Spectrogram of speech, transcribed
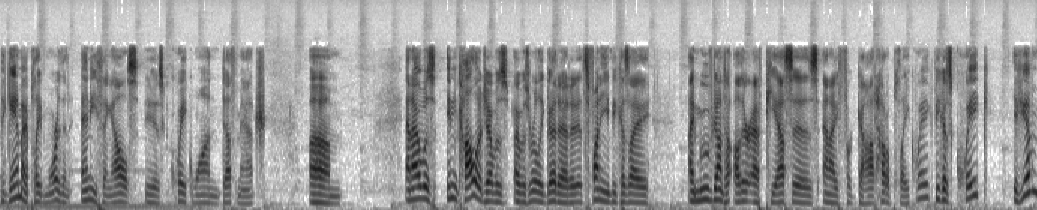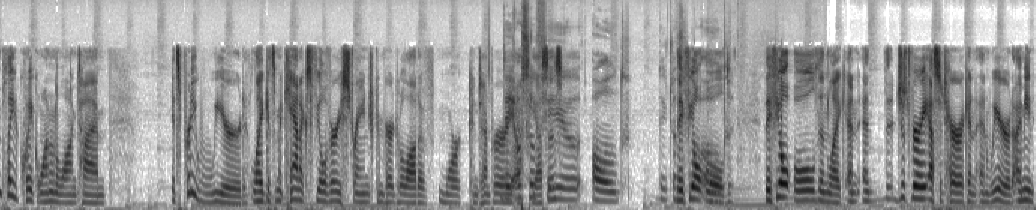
the game I played more than anything else is Quake One Deathmatch. Um, and I was in college. I was I was really good at it. It's funny because I I moved on to other FPSs and I forgot how to play Quake because Quake. If you haven't played Quake One in a long time, it's pretty weird. Like its mechanics feel very strange compared to a lot of more contemporary FPSs. they also FPSs. feel old. They, they feel old. old. They feel old and like and, and just very esoteric and, and weird. I mean,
